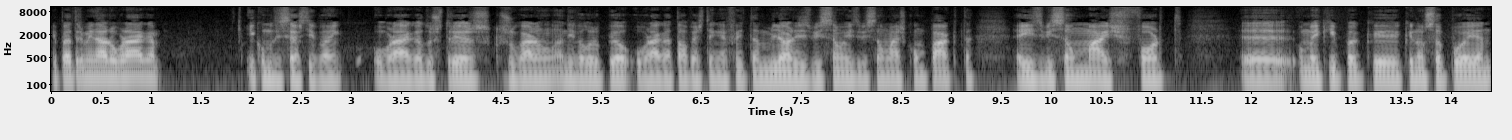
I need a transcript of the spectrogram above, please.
E para terminar, o Braga, e como disseste bem, o Braga, dos três que jogaram a nível europeu, o Braga talvez tenha feito a melhor exibição, a exibição mais compacta, a exibição mais forte. Eh, uma equipa que, que não se apoia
